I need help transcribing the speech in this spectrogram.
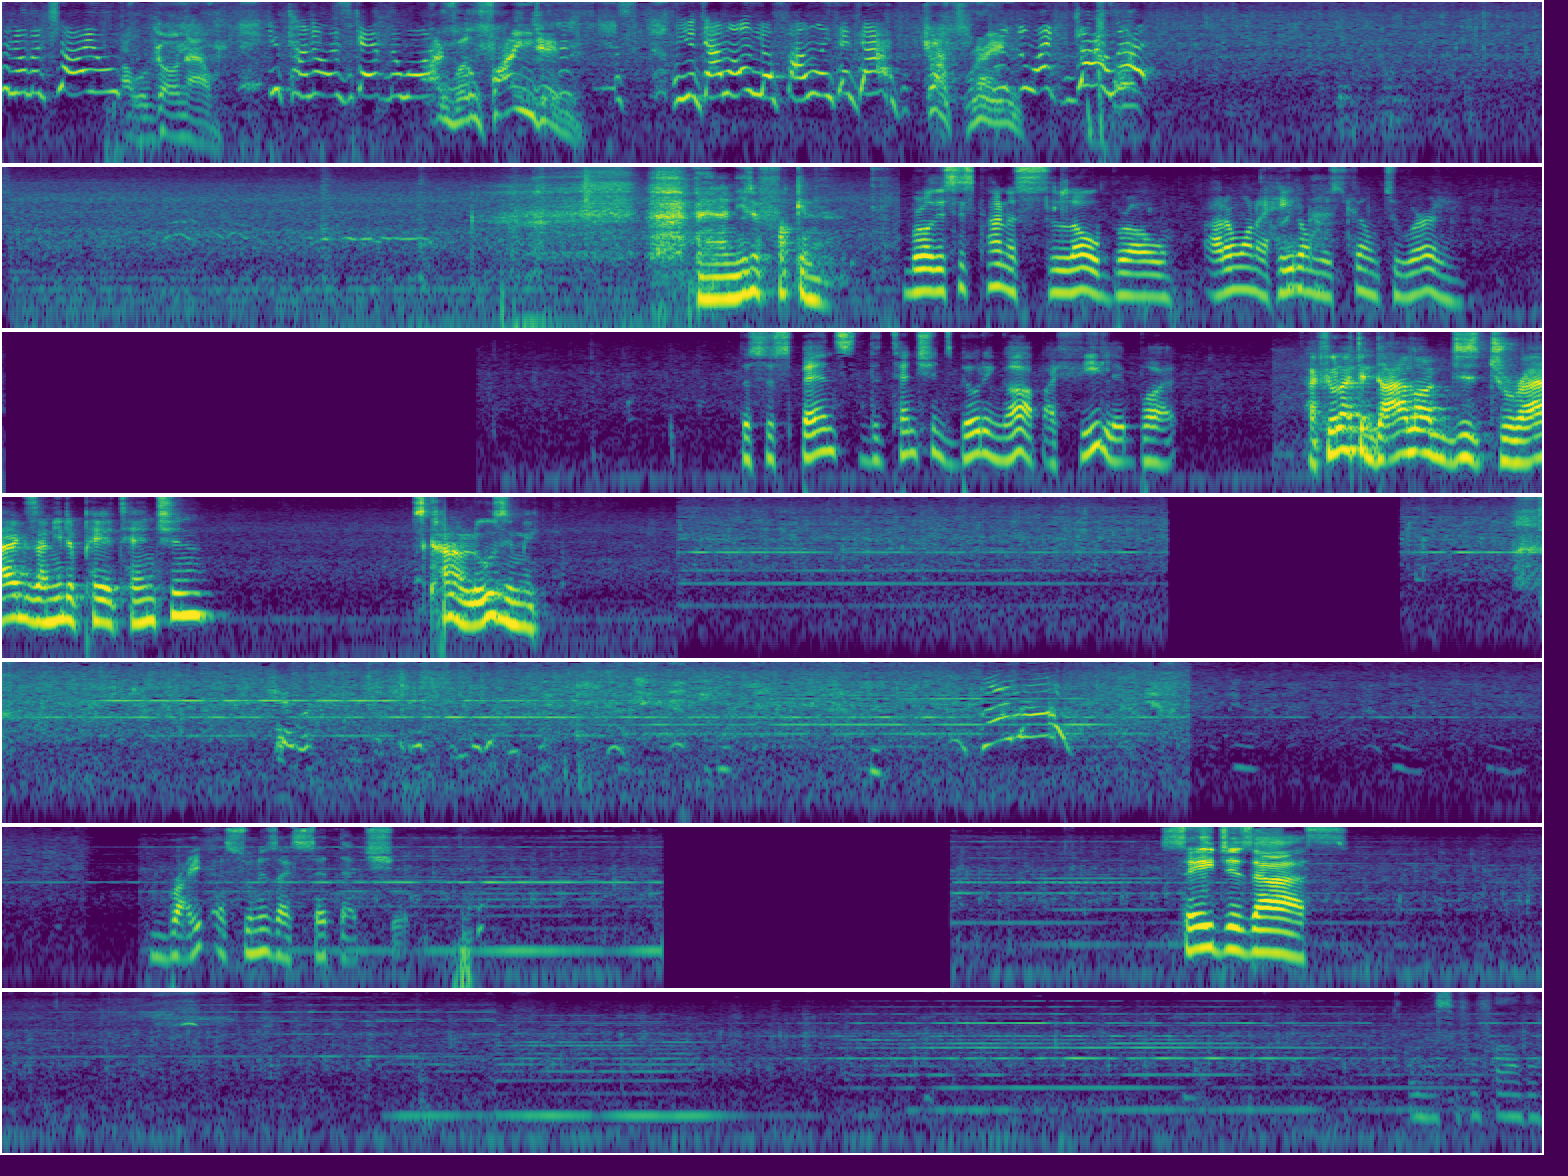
another child. I will go now. You cannot escape the war. I will find him. Will you damn all your family to death? Catherine! Let go of it! Man, I need a fucking... Bro, this is kind of slow, bro. I don't want to hate on this film too early. The suspense, the tension's building up. I feel it, but I feel like the dialogue just drags. I need to pay attention. It's kind of losing me. Right as soon as I said that shit. Sage's ass. O merciful Father,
